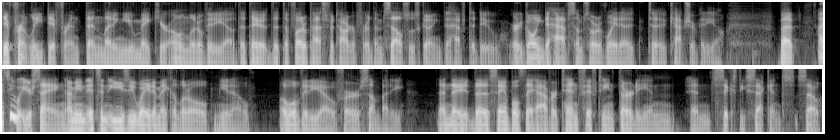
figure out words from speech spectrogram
differently different than letting you make your own little video that they that the photopass photographer themselves was going to have to do or going to have some sort of way to to capture video. But I see what you're saying. I mean, it's an easy way to make a little, you know, a little video for somebody. And they the samples they have are 10, 15, 30 and and 60 seconds. So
